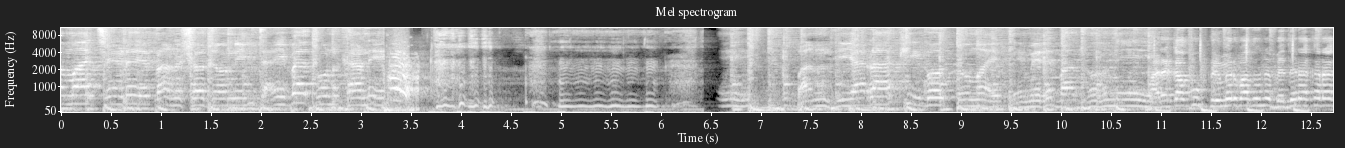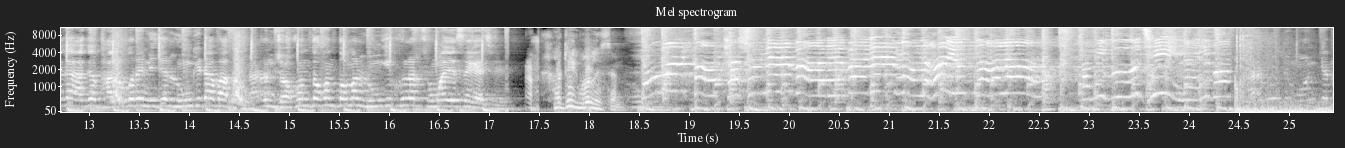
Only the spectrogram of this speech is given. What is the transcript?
আমায় ছেড়ে প্রাণ সজনী যাইবে কোনখানে বান্ধিয়া রাখিব তোমায় প্রেমের প্রেমের বাঁধনে বেঁধে রাখার আগে আগে ভালো করে নিজের লুঙ্গিটা বাঁধো। কারণ যখন তখন তোমার লুঙ্গি খোলার সময় এসে গেছে। সঠিক বলেছেন। আরে বৌদি মন কেন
